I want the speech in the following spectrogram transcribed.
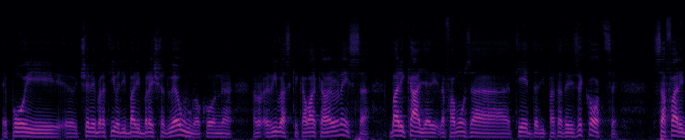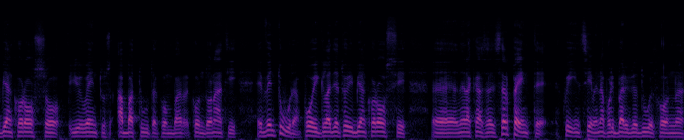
e poi eh, celebrativa di Bari Brescia 2 a 1 con Rivas che cavalca la leonessa, Bari Cagliari, la famosa tiedda di patate di seccozze, Safari biancorosso Juventus abbattuta con, Bar- con Donati e Ventura, poi Gladiatori biancorossi eh, nella casa del Serpente, qui insieme Napoli Bari 2 a 2 con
